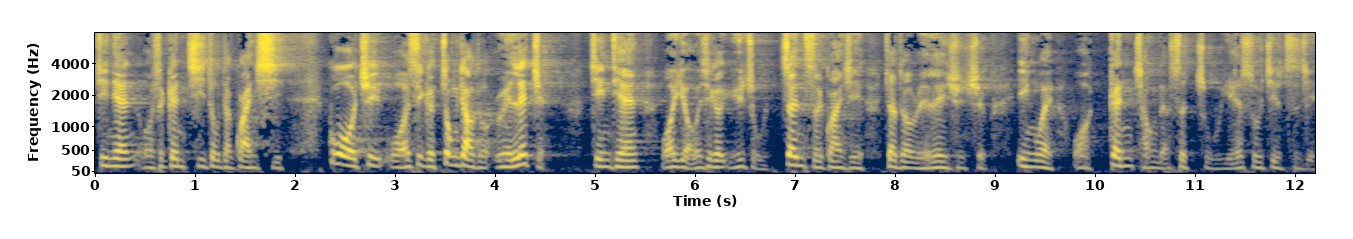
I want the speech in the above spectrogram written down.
今天我是跟基督的关系。过去我是一个宗教徒 （religion），今天我有这个与主真实关系，叫做 relationship，因为我跟从的是主耶稣基督自己。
